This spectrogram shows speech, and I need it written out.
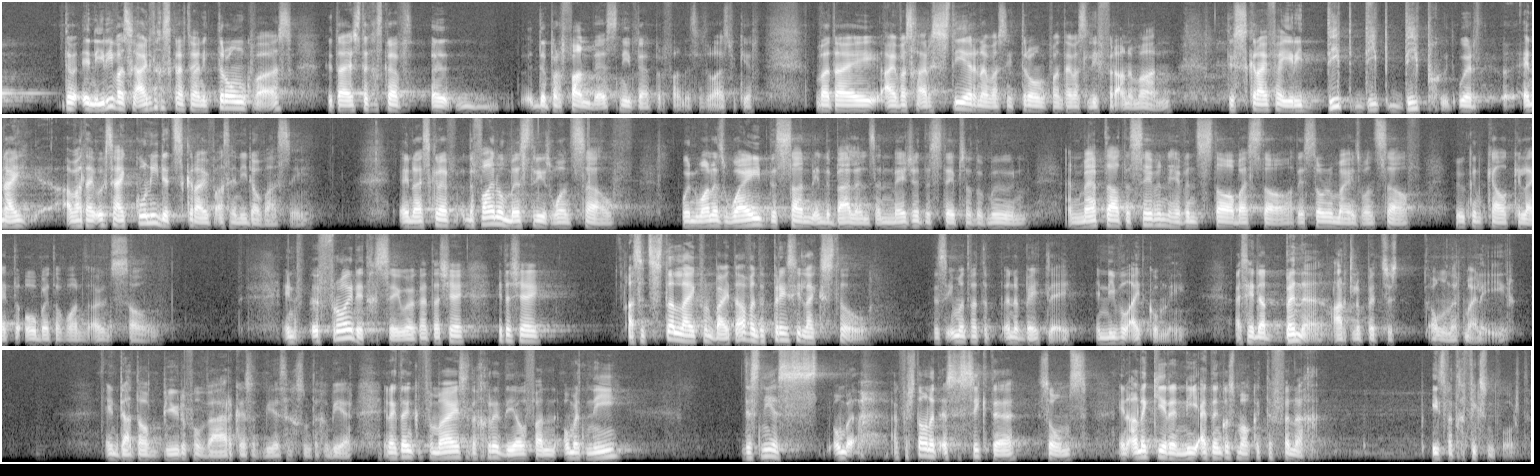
en hierdie was hy het geskryf toe hy in die tronk was, het hy 'n stuk geskryf uh, De Profundis, nie De Profundis, dis alles verkeerd. Wat hy hy was gearresteer en hy was in die tronk want hy was lief vir 'n ander man. Toe skryf hy hierdie diep diep diep goed oor en hy wat hy ook sê hy kon nie dit skryf as hy nie daar was nie. En hy skryf the final mystery is oneself. When one has weighed the sun in the balance and measured the steps of the moon and mapped out the seven heavens star by star, there still remains oneself who can calculate the orbit of one's own soul. En Freud het gesê ook dat as jy het as jy as dit stil lyk van buite af want depressie lyk stil. Dis iemand wat in 'n bed lê en nie wil uitkom nie. Hy sê dat binne hardloop dit soos 100 myle per uur en dat daar beautiful werk is wat besig is om te gebeur. En ek dink vir my is dit 'n groot deel van om dit nie dis nie 'n s- om ek verstaan dit is 'n siekte soms en ander kere nie. Ek dink ons maak dit te vinnig iets wat gefiks moet word.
